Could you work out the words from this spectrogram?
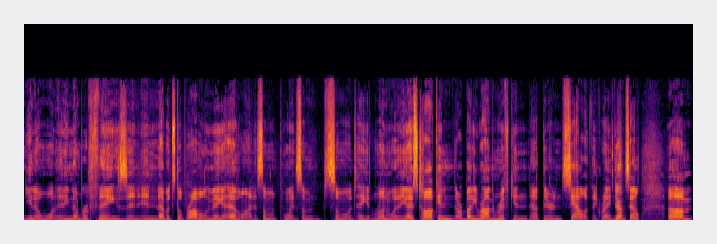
you know one, any number of things, and, and that would still probably make a headline at some point. Some someone would take it and run with it. Yeah, I was talking our buddy Robin Rifkin out there in Seattle, I think, right? Yeah. in Seattle. Um,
